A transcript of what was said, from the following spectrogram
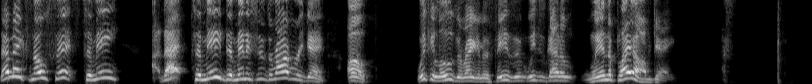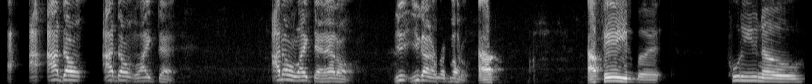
That makes no sense to me. That to me diminishes the rivalry game. Oh, we can lose the regular season. We just got to win the playoff game. I, I, I don't I don't like that. I don't like that at all. You you got a rebuttal. I I feel you, but who do you know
